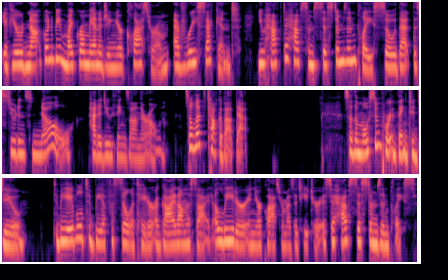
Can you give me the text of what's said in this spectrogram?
If you're not going to be micromanaging your classroom every second, you have to have some systems in place so that the students know how to do things on their own. So let's talk about that. So, the most important thing to do to be able to be a facilitator, a guide on the side, a leader in your classroom as a teacher is to have systems in place.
